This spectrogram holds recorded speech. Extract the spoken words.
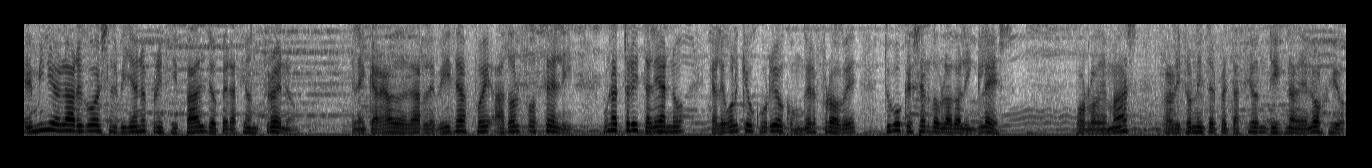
Emilio Largo es el villano principal de Operación Trueno. El encargado de darle vida fue Adolfo Celi, un actor italiano que al igual que ocurrió con Gerfrobe, tuvo que ser doblado al inglés. Por lo demás, realizó una interpretación digna de elogio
